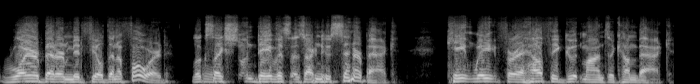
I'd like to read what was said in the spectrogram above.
Royer better midfield than a forward. Looks Hmm. like Sean Davis is our new center back. Can't wait for a healthy Gutman to come back.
